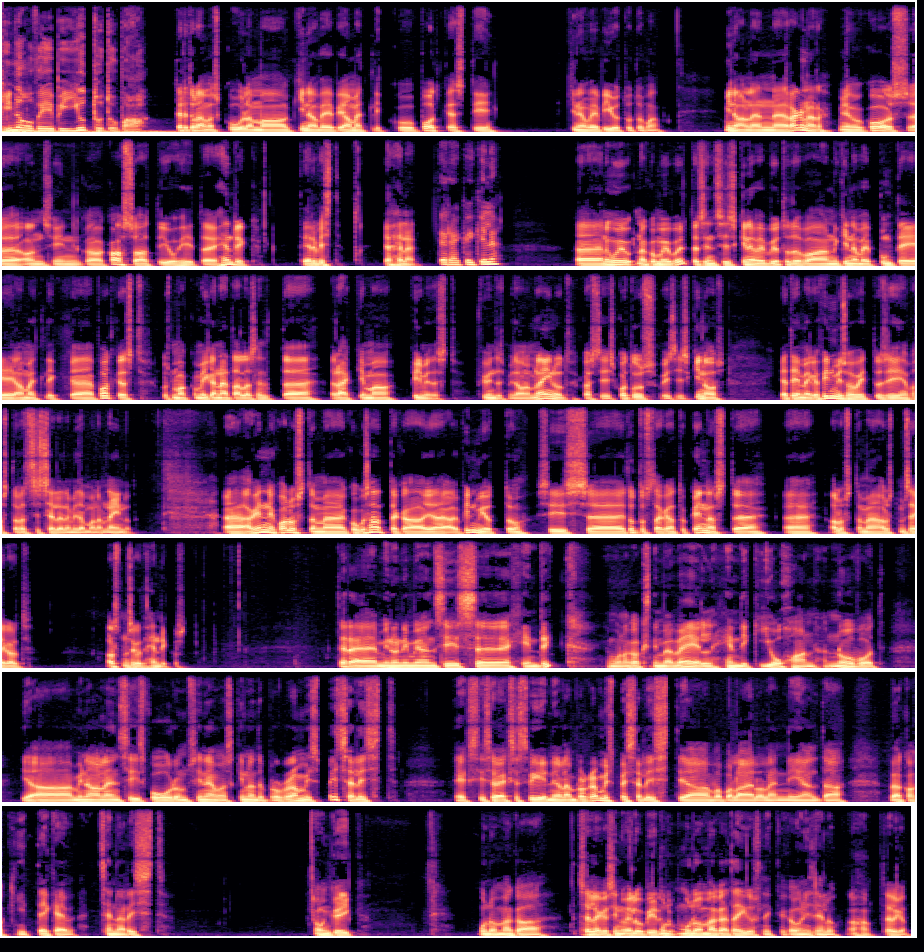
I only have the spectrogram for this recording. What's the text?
kinoveebi Jututuba. tere tulemast kuulama kinoveebi ametlikku podcasti Kinoveebi Jututuba. mina olen Ragnar, minuga koos äh, on siin ka kaassaatejuhid äh, Henrik. tervist. ja Helen. tere kõigile Äh, nagu, nagu ma juba ütlesin, siis Kinoveebi Jututuba on kinoveeb.ee ametlik podcast, kus me hakkame iganädalaselt rääkima filmidest. filmidest, mida oleme näinud, kas siis kodus või siis kinos. ja teeme ka filmisoovitusi vastavalt siis sellele, mida me oleme näinud. Aga enne kui alustame kogu saatega ja filmijuttu, siis tutvustage natuke ennast. alustame, alustame seekord, alustame seekord Hendrikust. tere, minu nimi on siis Hendrik ja mul on kaks nime veel, Hendrik Johan Novod ja mina olen siis Foorum Cinemas kinode programmi spetsialist. ehk siis üheksast viieni olen programmispetsialist ja vabal ajal olen nii-öelda vägagi tegev stsenarist. on kõik? Mul on väga. sellega sinu elu piirdub? mul on väga täiuslik ja kaunis elu. ahah, selge.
